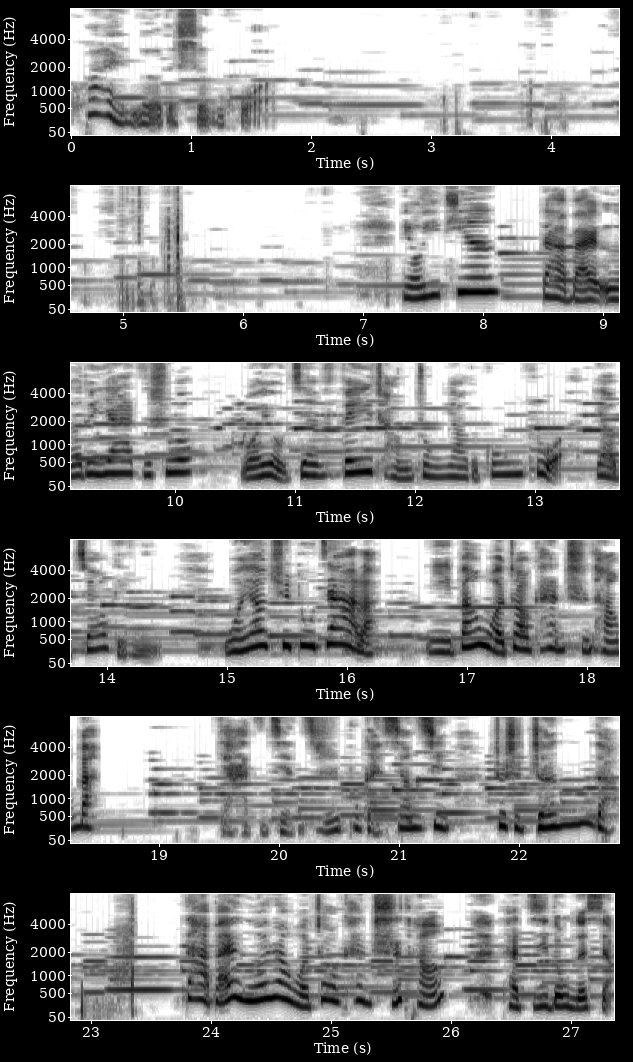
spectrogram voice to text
快乐的生活。有一天，大白鹅对鸭子说：“我有件非常重要的工作要交给你，我要去度假了，你帮我照看池塘吧。”鸭子简直不敢相信这是真的。大白鹅让我照看池塘，它激动地想：“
